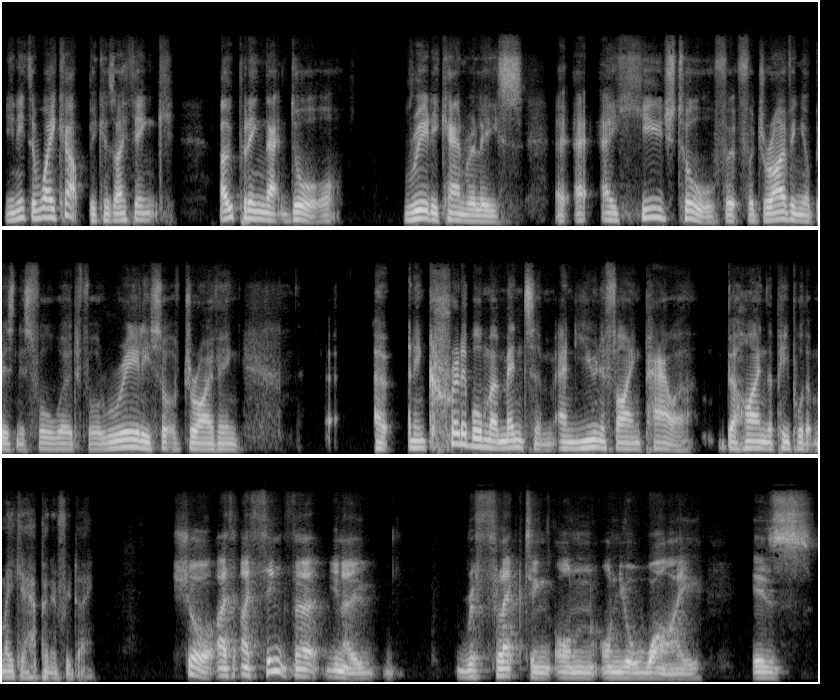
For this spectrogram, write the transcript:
you need to wake up because I think opening that door really can release a, a, huge tool for for driving your business forward, for really sort of driving a, an incredible momentum and unifying power behind the people that make it happen every day. Sure. I, th- I think that, you know, reflecting on on your why is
